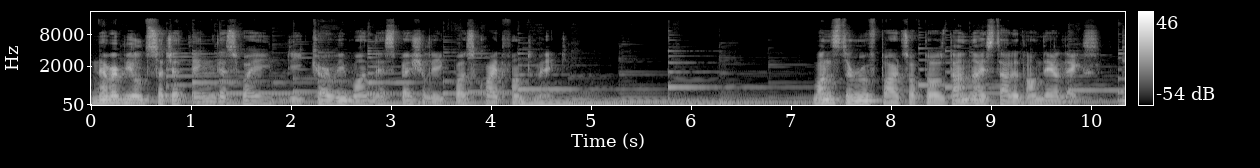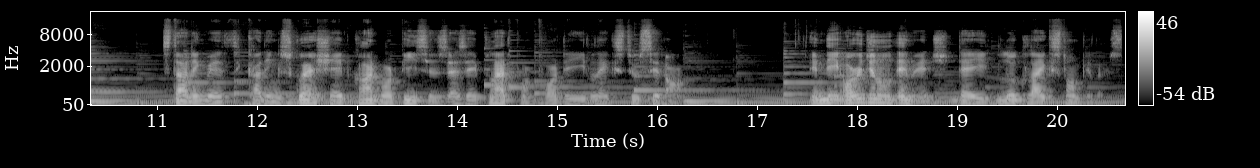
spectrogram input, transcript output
Never built such a thing this way, the curvy one especially was quite fun to make. Once the roof parts of those done, I started on their legs starting with cutting square-shaped cardboard pieces as a platform for the legs to sit on. In the original image, they look like stone pillars.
